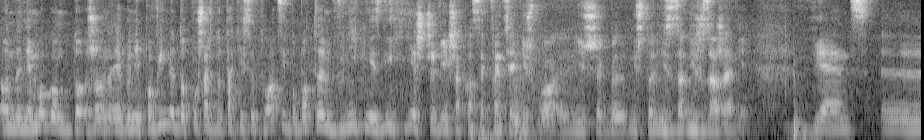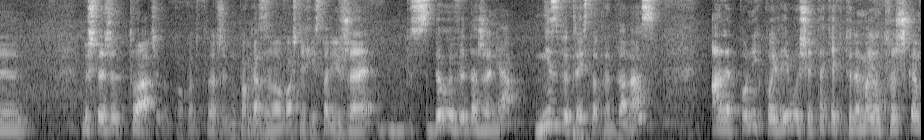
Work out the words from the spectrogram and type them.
one nie mogą, do, że one jakby nie powinny dopuszczać do takiej sytuacji, bo potem wyniknie z nich jeszcze większa konsekwencja niż, było, niż, jakby, niż, to, niż, za, niż zarzewie. Więc yy, myślę, że to raczej, to raczej bym pokazywał właśnie w historii, że były wydarzenia niezwykle istotne dla nas, ale po nich pojawiły się takie, które mają troszeczkę,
